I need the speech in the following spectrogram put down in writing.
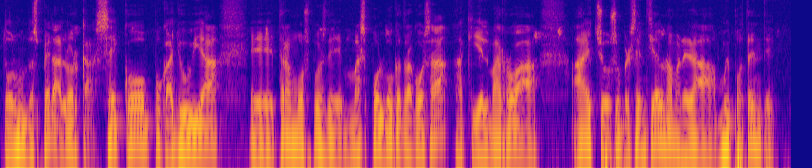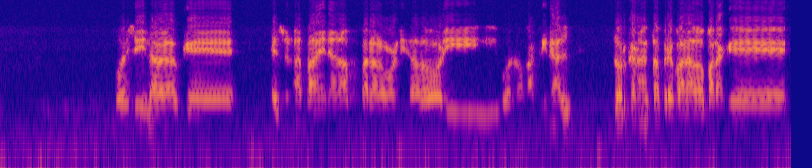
todo el mundo espera, Lorca seco, poca lluvia, eh, tramos pues de más polvo que otra cosa. Aquí el barro ha, ha hecho su presencia de una manera muy potente. Pues sí, la verdad que es una faena ¿no? para el organizador y, bueno, al final Lorca no está preparado para que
